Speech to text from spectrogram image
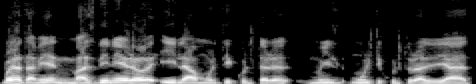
Bueno, también más dinero y la multicultural, mul- multiculturalidad.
